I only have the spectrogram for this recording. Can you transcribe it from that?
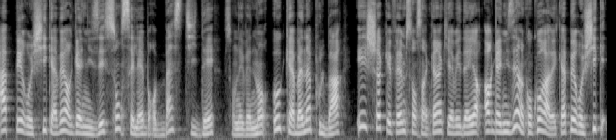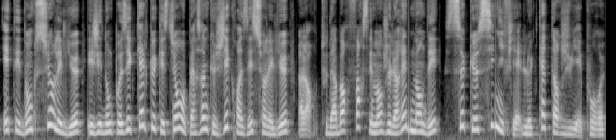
l'Apéro Chic avait organisé son célèbre Bastille Day, son événement au Cabana Pool. Et Choc FM 105.1, qui avait d'ailleurs organisé un concours avec Apéro Chic, était donc sur les lieux. Et j'ai donc posé quelques questions aux personnes que j'ai croisées sur les lieux. Alors, tout d'abord, forcément, je leur ai demandé ce que signifiait le 14 juillet pour eux.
